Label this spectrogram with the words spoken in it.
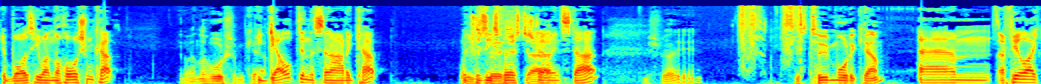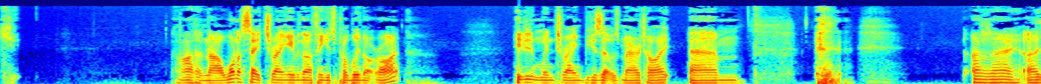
It was. He won the Horsham Cup. He won the Horsham Cup. He galloped in the Sonata Cup, which his was his first, start. Australian start. Australia. There's two more to come. Um, I feel like I don't know. I want to say Terang, even though I think it's probably not right. He didn't win Terang because that was Maritai. Um, I don't know. I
